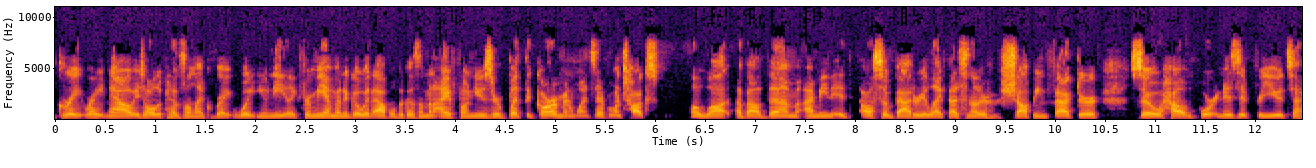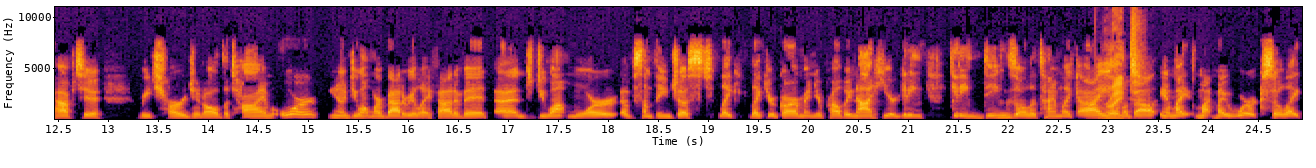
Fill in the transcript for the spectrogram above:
great right now. It all depends on like right what you need. Like for me, I'm going to go with Apple because I'm an iPhone user, but the Garmin ones, everyone talks a lot about them. I mean, it also battery life. That's another shopping factor. So, how important is it for you to have to recharge it all the time or you know do you want more battery life out of it and do you want more of something just like like your garmin you're probably not here getting getting dings all the time like i am about you know my, my my work so like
